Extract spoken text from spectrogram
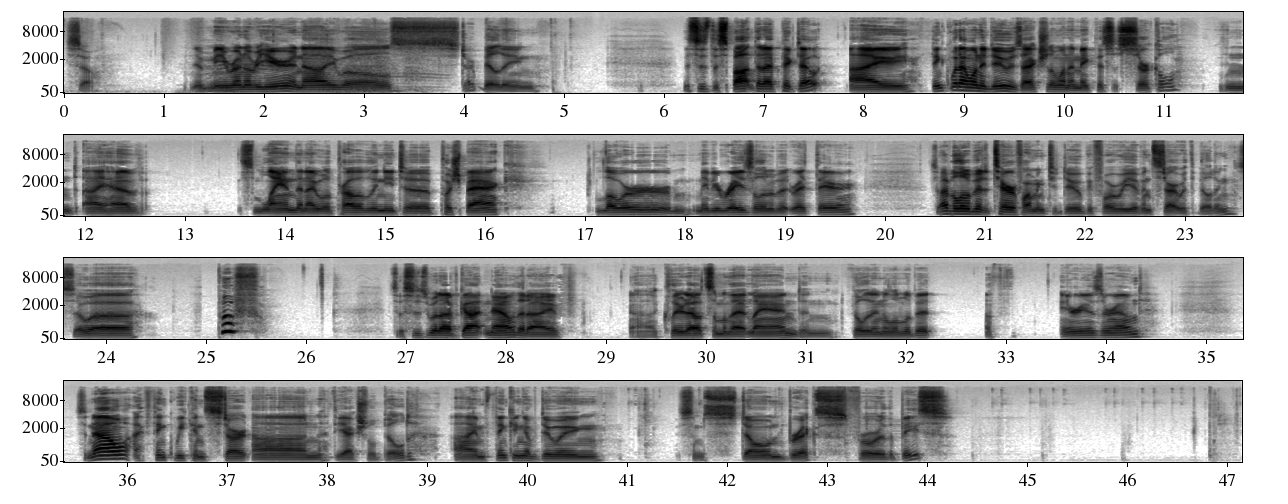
So, let me run over here and I will start building. This is the spot that I've picked out. I think what I want to do is I actually want to make this a circle and I have some land that I will probably need to push back, lower, maybe raise a little bit right there. So I have a little bit of terraforming to do before we even start with the building. So, uh, poof. So this is what I've got now that I've uh, cleared out some of that land and filled in a little bit of areas around. So now I think we can start on the actual build. I'm thinking of doing some stone bricks for the base.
